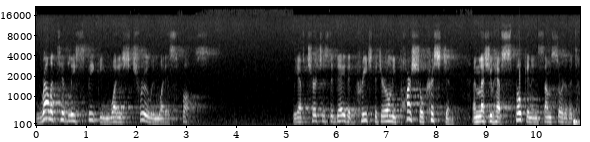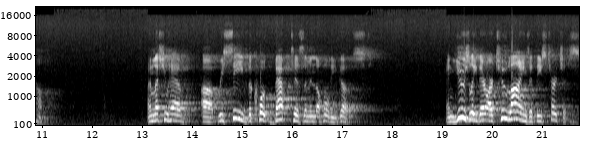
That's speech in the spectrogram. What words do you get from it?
relatively speaking, what is true and what is false. We have churches today that preach that you're only partial Christian unless you have spoken in some sort of a tongue. Unless you have uh, received the quote, baptism in the Holy Ghost. And usually there are two lines at these churches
